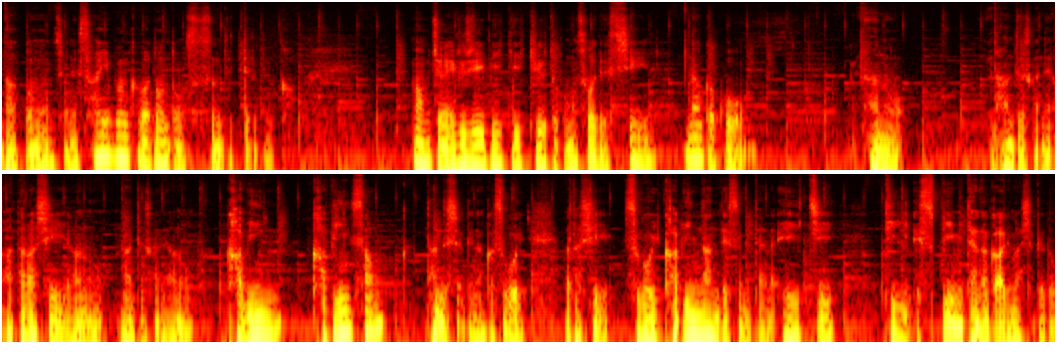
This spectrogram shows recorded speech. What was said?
なと思うんですよね。細分化がどんどん進んでってるというか。まあもちろん LGBTQ とかもそうですし、なんかこう、あの、何ですかね、新しい、あの、何ですかね、あの、花瓶、花瓶さん？何でしたっけ？なんかすごい、私、すごい花瓶なんですみたいな、H、TSP みたいなのがありましたけど、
